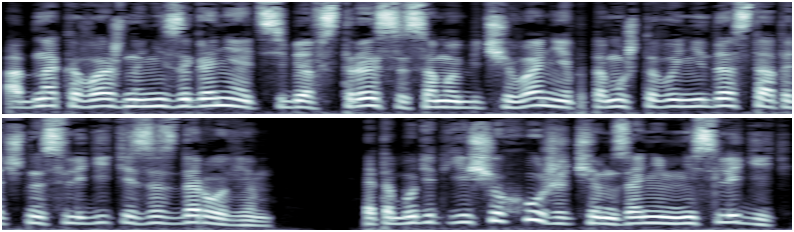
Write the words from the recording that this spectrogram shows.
Однако важно не загонять себя в стресс и самобичевание, потому что вы недостаточно следите за здоровьем. Это будет еще хуже, чем за ним не следить.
